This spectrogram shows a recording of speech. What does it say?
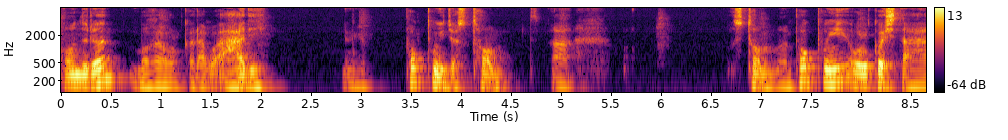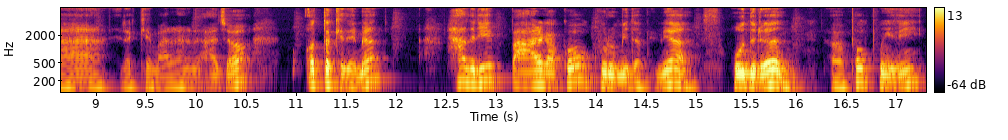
오늘은 뭐가 올 거라고? 아디. 폭풍이죠. 스톰 아, 스톰, 폭풍이 올 것이다. 이렇게 말을 하죠. 어떻게 되면 하늘이 빨갛고 구름이 덮이면 오늘은 어, 폭풍이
